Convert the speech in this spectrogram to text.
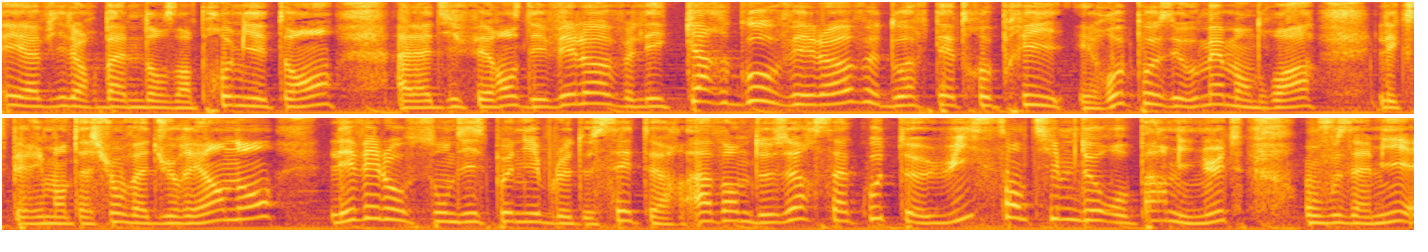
et à Villeurbanne dans un premier temps. À la différence des Vélove, les cargos Vélove doivent être pris et reposés au même endroit. L'expérimentation va durer un an. Les vélos sont disponibles de 7h à 22h. Ça coûte 8 centimes d'euros par minute. On vous a mis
